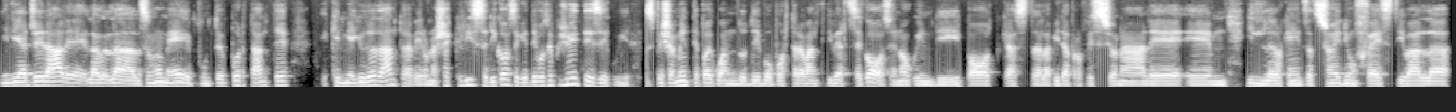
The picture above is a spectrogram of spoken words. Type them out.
in linea generale, la, la, secondo me, il punto importante e che mi aiuta tanto è avere una checklist di cose che devo semplicemente eseguire, specialmente poi quando devo portare avanti diverse cose, no? quindi il podcast, la vita professionale, ehm, l'organizzazione di un festival,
